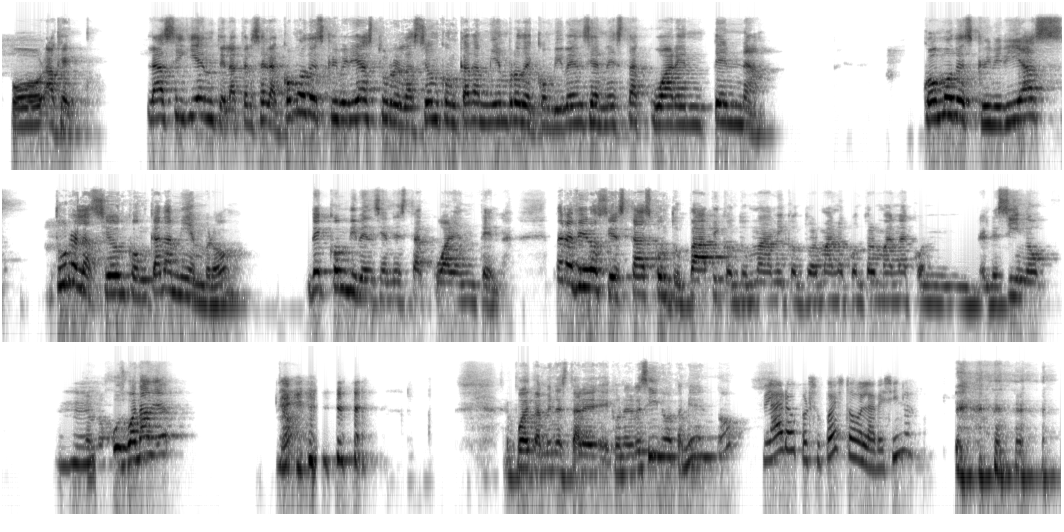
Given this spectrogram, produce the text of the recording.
por, ok, la siguiente, la tercera, ¿cómo describirías tu relación con cada miembro de convivencia en esta cuarentena? ¿Cómo describirías tu relación con cada miembro de convivencia en esta cuarentena? Me refiero si estás con tu papi, con tu mami, con tu hermano, con tu hermana, con el vecino. Yo no juzgo a nadie. Se puede también estar eh, con el vecino también, ¿no? Claro, por supuesto, la vecina.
